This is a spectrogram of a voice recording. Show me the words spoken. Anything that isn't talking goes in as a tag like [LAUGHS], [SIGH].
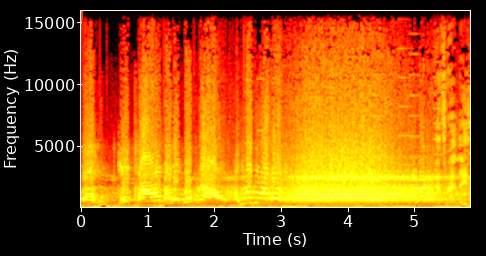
give it time and it will thrive. And you will be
